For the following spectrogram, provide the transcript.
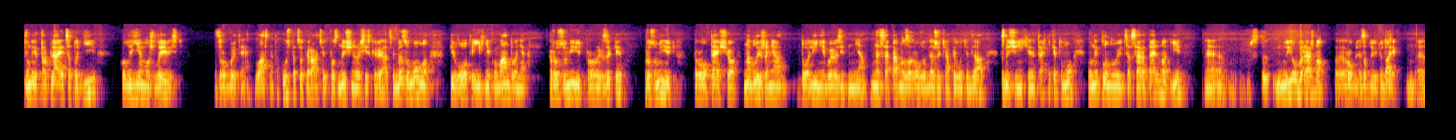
вони трапляються тоді, коли є можливість зробити власне таку спецоперацію по знищенню російської авіації. Безумовно, пілоти, їхнє командування розуміють про ризики, розуміють про те, що наближення до лінії бойового зіткнення несе певну загрозу для життя пілотів для знищення техніки, тому вони планують це все ретельно і. е, Ну і обережно е, роблять, завдають ударів е,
